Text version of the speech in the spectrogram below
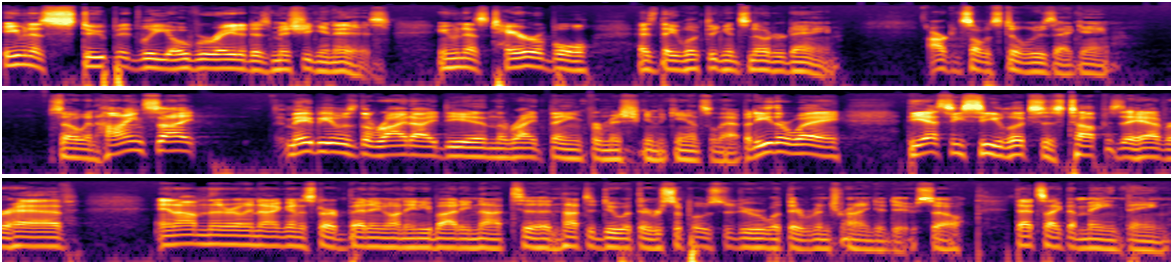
even as stupidly overrated as Michigan is, even as terrible as they looked against Notre Dame, Arkansas would still lose that game. So, in hindsight, maybe it was the right idea and the right thing for Michigan to cancel that. But either way, the SEC looks as tough as they ever have, and I'm really not going to start betting on anybody not to not to do what they were supposed to do or what they've been trying to do. So that's like the main thing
